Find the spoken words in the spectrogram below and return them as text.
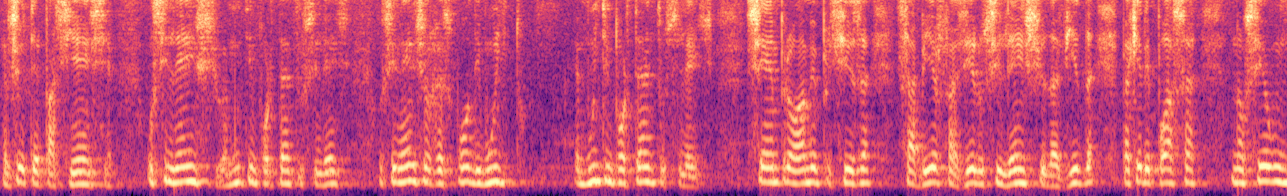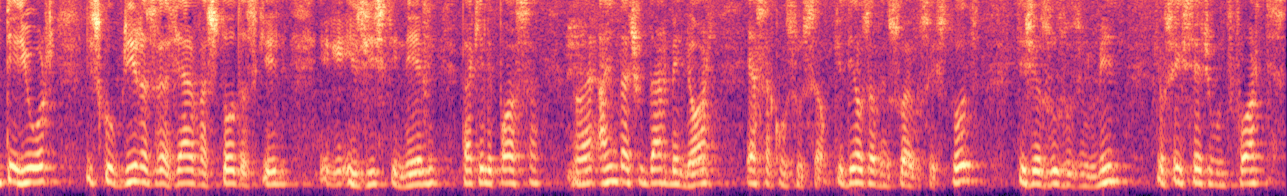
é preciso ter paciência. O silêncio, é muito importante o silêncio. O silêncio responde muito. É muito importante o silêncio. Sempre o homem precisa saber fazer o silêncio da vida para que ele possa, no seu interior, descobrir as reservas todas que ele, existem nele, para que ele possa é, ainda ajudar melhor essa construção. Que Deus abençoe vocês todos, que Jesus os ilumine, que vocês sejam muito fortes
